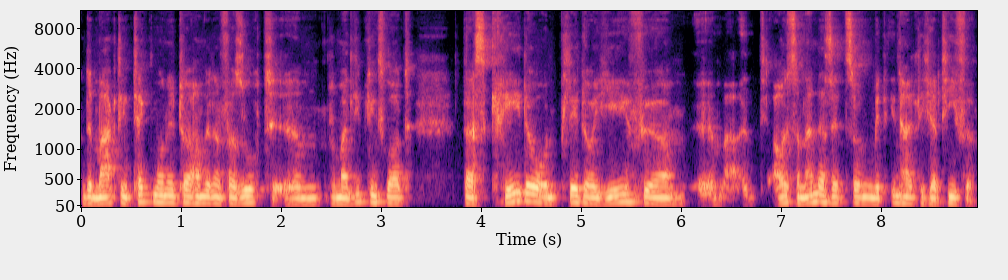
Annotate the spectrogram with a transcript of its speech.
Und im Marketing Tech Monitor haben wir dann versucht, ähm, mein Lieblingswort, das Credo und Plädoyer für ähm, Auseinandersetzungen mit inhaltlicher Tiefe.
